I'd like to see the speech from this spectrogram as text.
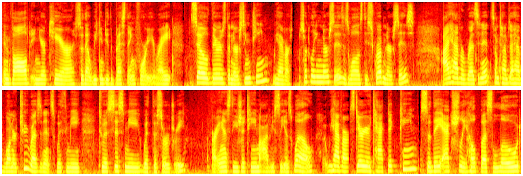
involved in your care so that we can do the best thing for you, right? So there's the nursing team. We have our circulating nurses as well as the scrub nurses. I have a resident. Sometimes I have one or two residents with me to assist me with the surgery. Our anesthesia team, obviously, as well. We have our stereotactic team, so they actually help us load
